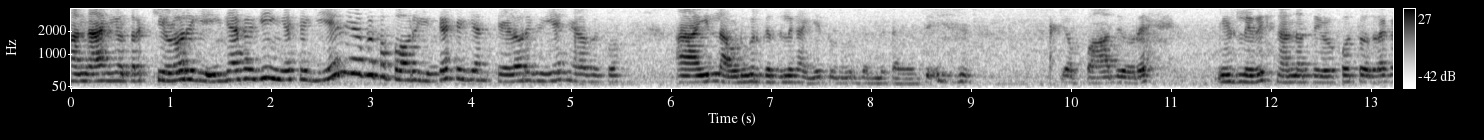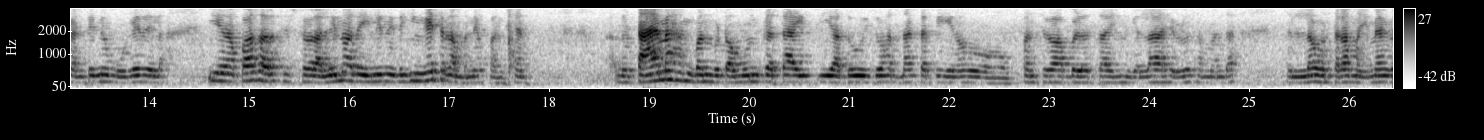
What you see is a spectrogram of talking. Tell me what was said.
ಹಾಗಾಗಿ ಒಂಥರ ಕೇಳೋರಿಗೆ, ಹಿಂಗ್ಯಾಕಾಗಿ ಹಿಂಗ್ಯಾಕಾಗಿ ಏನು ಹೇಳ್ಬೇಕಪ್ಪ ಅವ್ರಿಗೆ, ಹಿಂಗ್ಯಾಕಾಗಿ ಅಂತ ಕೇಳೋರಿಗೆ ಏನು ಹೇಳಬೇಕು? ಇಲ್ಲ, ಹುಡುಗರ ಗದ್ದಲಿಗೆ ಆಗೈತೆ ಹುಡುಗರ ಗದ್ದಲಿಗೆ ಆಗೈತಿ ಯಪ್ಪ ದೇವ್ರೆ, ಇರ್ಲಿ ರೀ, ನನ್ನಂತ ಹೇಳ್ಕೊತ ಹೋದ್ರೆ ಕಂಟಿನ್ಯೂ ಮುಗಿಯೋದಿಲ್ಲ ಏನಪ್ಪ ಸರ್ ಸಿಸ್ಟರ್, ಅಲ್ಲಿನೂ ಅದೇ, ಇಲ್ಲಿನೂ ಇದೆ, ಹಿಂಗೈತ್ರಿ ನಮ್ಮ ಮನೆ ಫಂಕ್ಷನ್ ಅದು ಟೈಮೇ ಹಂಗೆ ಬಂದ್ಬಿಟ್ಟು, ಮುಂದೆ ಗತ ಐತಿ, ಅದು ಇದು, ಹದಿನಾಲ್ಕು ತಾರೀಕಿಗೆ ಏನೋ ಪಂಚಗ ಬೀಳುತ್ತಾ ಹಿಂಗೆಲ್ಲ ಹೇಳೋ ಸಂಬಂಧ. ಎಲ್ಲ ಒಂಥರ ಮೈಮ್ಯಾಗ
